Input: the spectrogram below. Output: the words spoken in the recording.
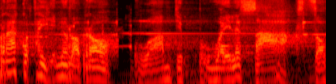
ปรากฏให้เห็นรอบๆ ความเจ็บป่วยและซากศพ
